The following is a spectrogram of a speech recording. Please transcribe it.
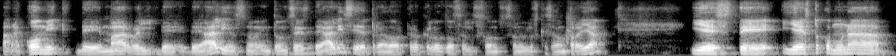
para cómic de Marvel, de, Aliens, ¿no? Entonces, de Aliens y Depredador, creo que los dos son, son, los que se van para allá. Y, este, y esto como, una,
